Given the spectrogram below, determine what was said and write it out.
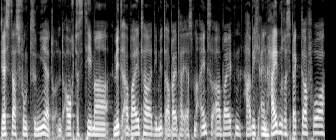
dass das funktioniert. Und auch das Thema Mitarbeiter, die Mitarbeiter erstmal einzuarbeiten, habe ich einen Heidenrespekt davor,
